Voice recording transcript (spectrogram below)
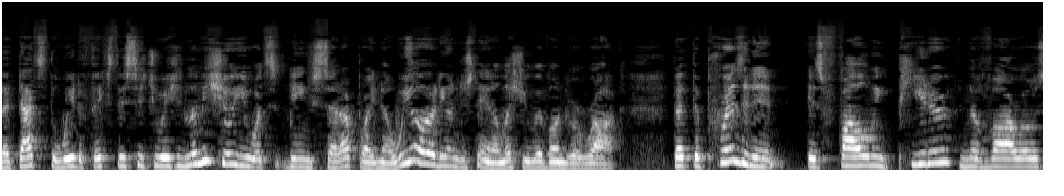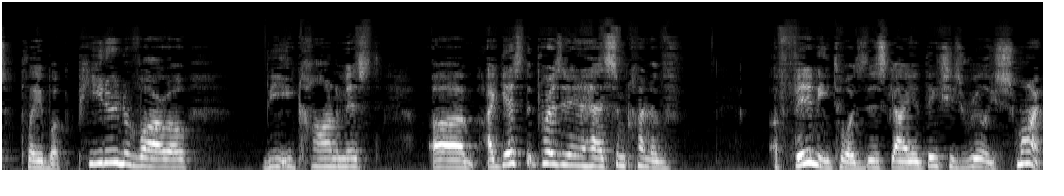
that that's the way to fix this situation? Let me show you what's being set up right now. We already understand, unless you live under a rock, that the president is following Peter Navarro's playbook. Peter Navarro, the economist, um, I guess the president has some kind of affinity towards this guy and thinks he's really smart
